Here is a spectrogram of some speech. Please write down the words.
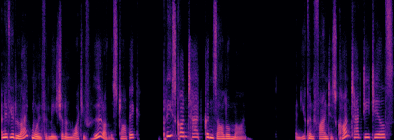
And if you'd like more information on what you've heard on this topic, please contact Gonzalo Mon. And you can find his contact details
